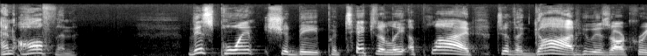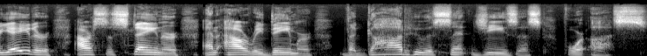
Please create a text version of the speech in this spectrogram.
and often. This point should be particularly applied to the God who is our Creator, our Sustainer, and our Redeemer, the God who has sent Jesus for us.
